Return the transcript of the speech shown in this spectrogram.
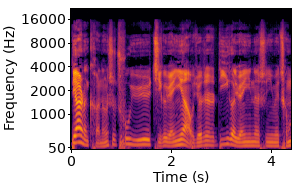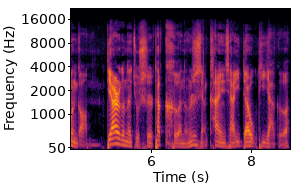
第二呢，可能是出于几个原因啊。我觉得这是第一个原因呢，是因为成本高。第二个呢，就是他可能是想看一下 1.5T 雅阁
